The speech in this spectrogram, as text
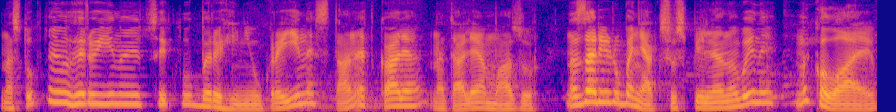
Наступною героїною циклу Берегині України стане ткаля Наталія Мазур. Назарій Рубаняк, Суспільне новини, Миколаїв.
